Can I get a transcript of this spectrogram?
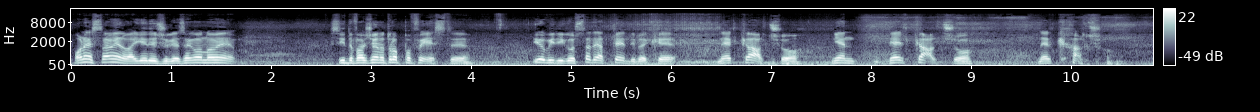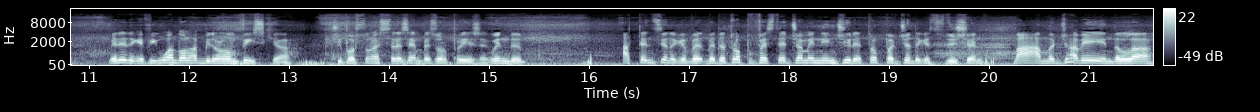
onestamente, voglio dire che secondo me state facendo troppe feste. Io vi dico state attenti perché nel calcio, nel calcio, nel calcio, vedete che fin quando l'arbitro non fischia ci possono essere sempre sorprese, quindi attenzione che vedete troppo festeggiamenti in giro e troppa gente che si dice ma già vinto là.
